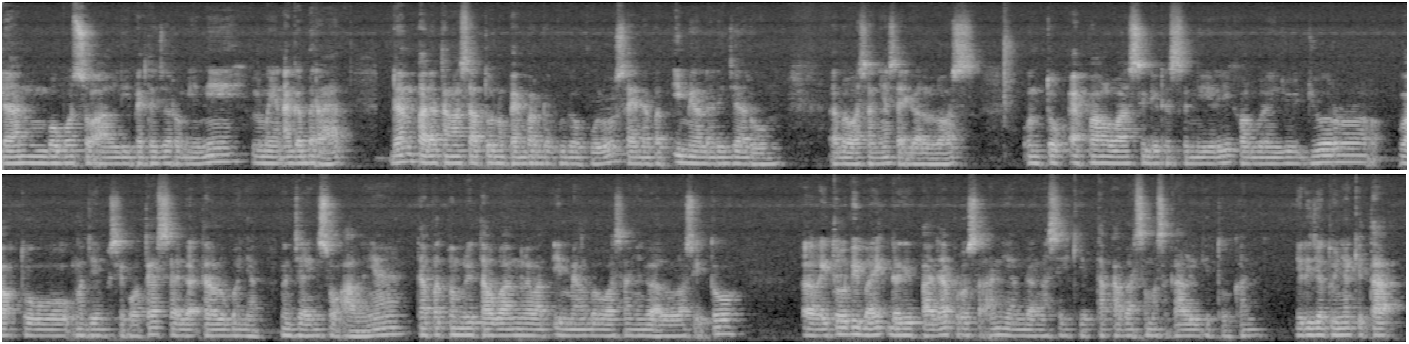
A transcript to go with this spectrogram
dan bobot soal di PT Jarum ini lumayan agak berat. Dan pada tanggal 1 November 2020 saya dapat email dari Jarum eh, bahwasannya saya gak lolos untuk evaluasi diri sendiri kalau boleh jujur waktu ngerjain psikotes saya gak terlalu banyak ngerjain soalnya. Dapat pemberitahuan lewat email bahwasannya gak lolos itu uh, itu lebih baik daripada perusahaan yang gak ngasih kita kabar sama sekali gitu kan. Jadi jatuhnya kita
